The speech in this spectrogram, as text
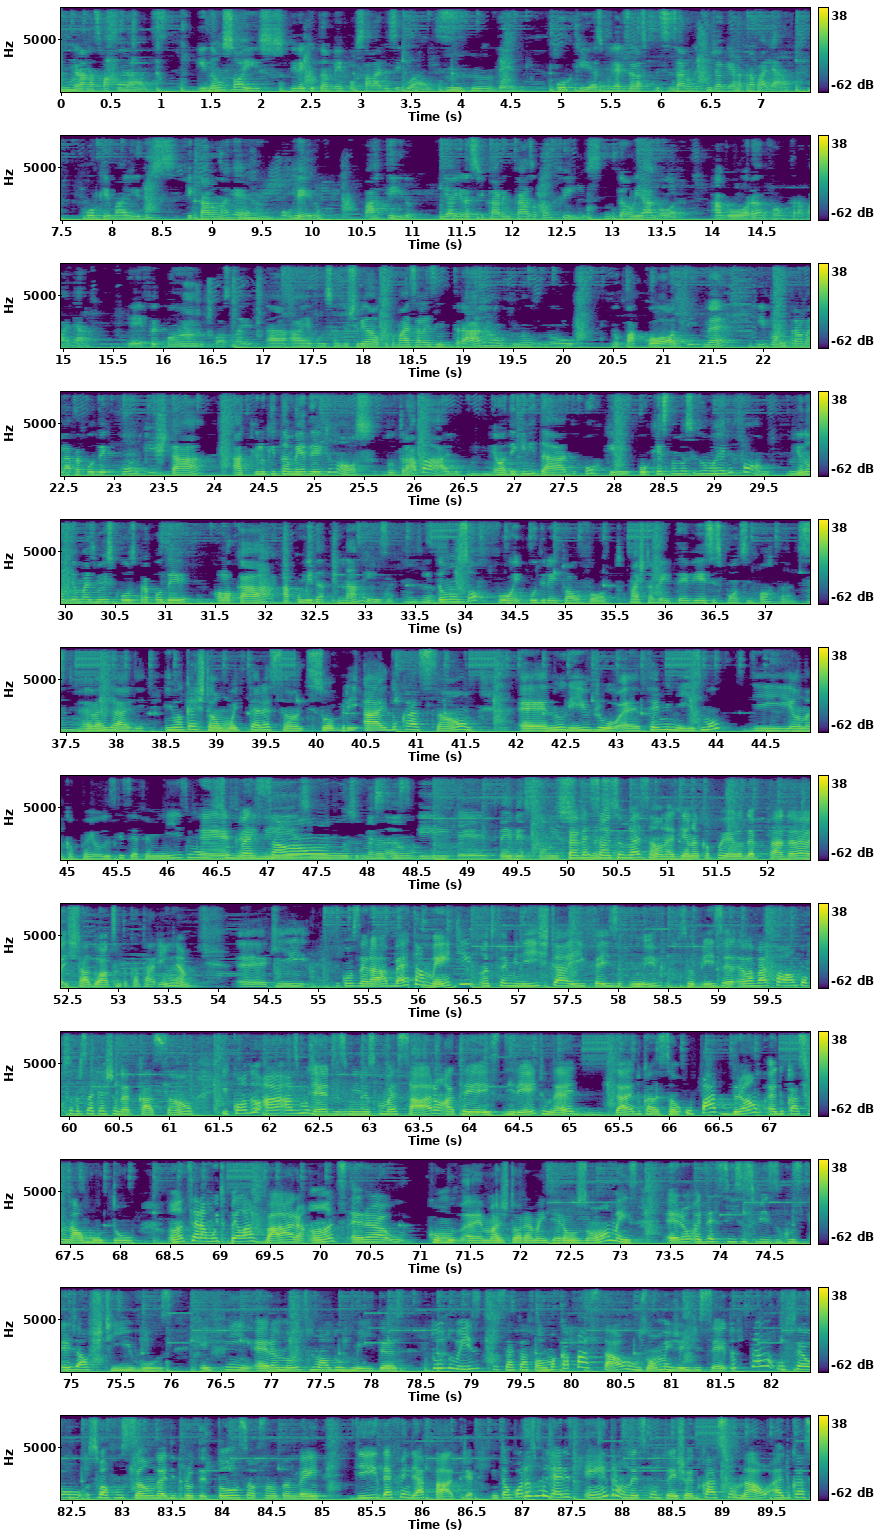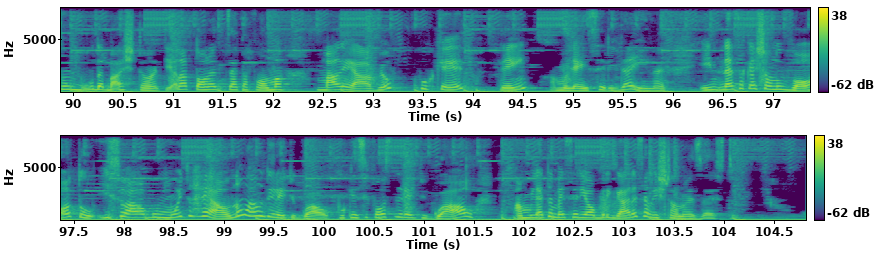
entrar nas faculdades. E não só isso, direito também por salários iguais, entende? Por quê? As mulheres elas precisaram depois da guerra trabalhar. Porque maridos ficaram na guerra, morreram. partiram. E aí elas ficaram em casa com filhos. Então, e agora? Agora vamos trabalhar. E aí foi quando, próximo a, a Revolução Industrial tudo mais, elas entraram no, no, no pacote, né? E vamos trabalhar para poder conquistar aquilo que também é direito nosso, do trabalho. Uhum. É uma dignidade. Por quê? Porque senão meus filhos vão morrer de fome. Uhum. E eu não uhum. tenho mais meu esposo para poder colocar a comida na mesa. Exato. Então não só foi o direito ao voto, mas também teve esses pontos importantes. Uhum. É verdade. E uma questão muito interessante sobre a educação é, no livro é, Feminismo, de Ana Campanhola, esqueci, é feminismo, é, subversão... Feminismo, subversão e é, perversão e Perversão e subversão, né? Diana Campanhola, deputada estadual de Santa Catarina, hum. é, que se considera abertamente antifeminista e fez um livro sobre isso. Ela vai falar um pouco sobre essa questão da educação e quando a, as mulheres, as meninas começaram a ter esse direito, né, da educação, o padrão educacional mudou. Antes era muito pela vara, antes era o como é, majoritariamente eram os homens, eram exercícios físicos exaustivos, enfim, eram noites mal dormidas. Tudo isso, de certa forma, capacitar os homens desde cedo para o seu sua função, né, de protetor, sua função também de defender a pátria. Então, quando as mulheres entram nesse contexto educacional, a educação muda bastante. Ela torna de certa forma maleável, porque tem a mulher inserida aí, né? E nessa questão do voto, isso é algo muito real. Não é um direito igual, porque se fosse direito igual, a mulher também seria obrigada a se alistar no exército.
